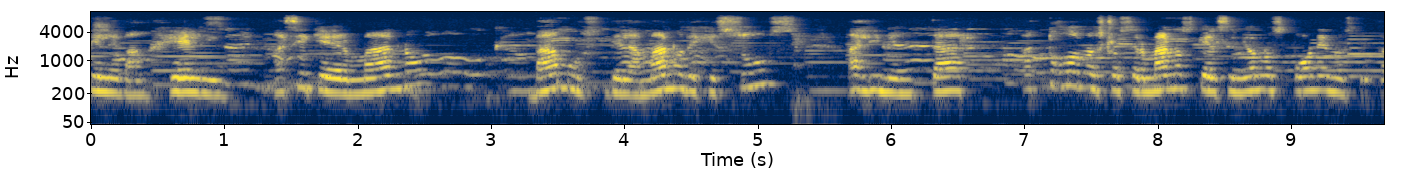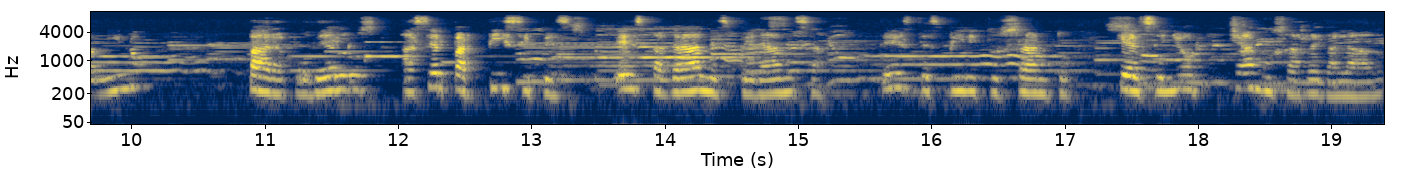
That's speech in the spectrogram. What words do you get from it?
del Evangelio. Así que hermano, vamos de la mano de Jesús a alimentar a todos nuestros hermanos que el Señor nos pone en nuestro camino para poderlos hacer partícipes de esta gran esperanza, de este Espíritu Santo que el Señor ya nos ha regalado.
